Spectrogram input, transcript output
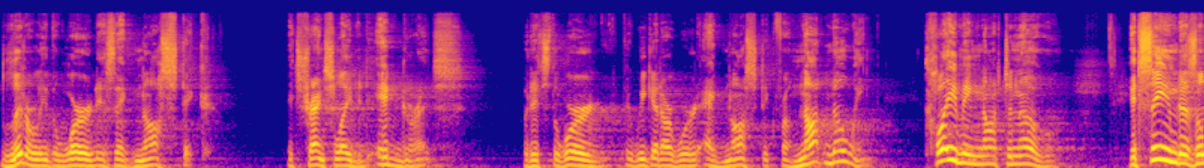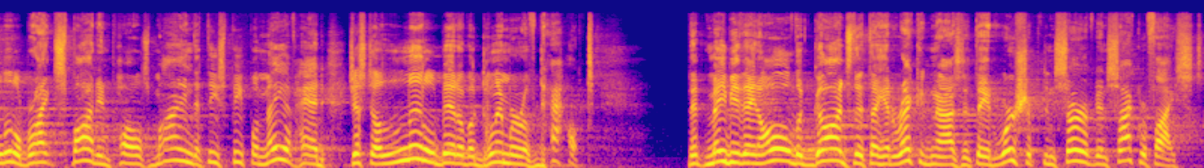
literally, the word is agnostic. It's translated ignorance, but it's the word that we get our word agnostic from, not knowing, claiming not to know. It seemed as a little bright spot in Paul's mind that these people may have had just a little bit of a glimmer of doubt. That maybe then all the gods that they had recognized, that they had worshiped and served and sacrificed,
